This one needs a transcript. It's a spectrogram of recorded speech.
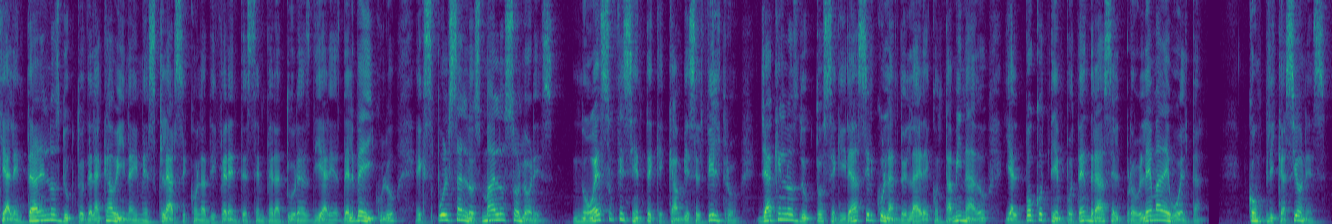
que al entrar en los ductos de la cabina y mezclarse con las diferentes temperaturas diarias del vehículo, expulsan los malos olores. No es suficiente que cambies el filtro, ya que en los ductos seguirá circulando el aire contaminado y al poco tiempo tendrás el problema de vuelta. Complicaciones.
